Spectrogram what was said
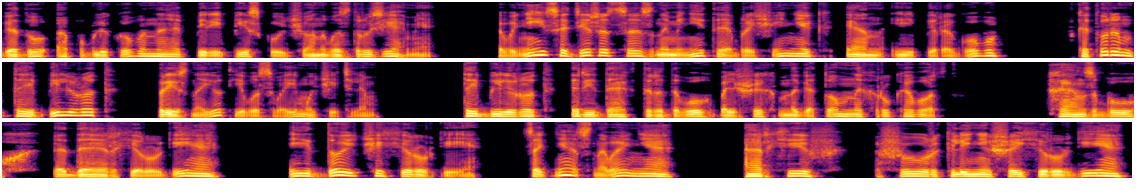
году опубликована переписка ученого с друзьями. В ней содержится знаменитое обращение к Н. И. Пирогову, в котором Т. Биллерот признает его своим учителем. Т. Биллерот – редактор двух больших многотомных руководств Хансбух der Хирургия и Deutsche Хирургия. Со дня основания архив Фур Клинишей Хирургия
